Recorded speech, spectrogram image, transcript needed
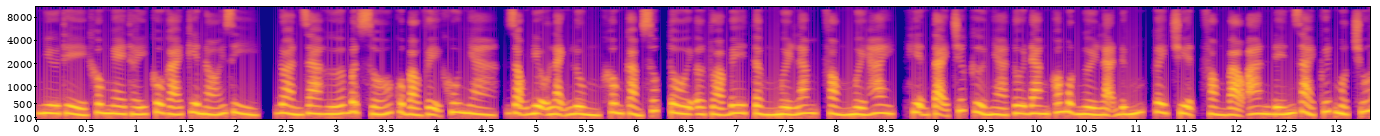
Như thể không nghe thấy cô gái kia nói gì, đoàn gia hứa bật số của bảo vệ khu nhà, giọng điệu lạnh lùng không cảm xúc tôi ở tòa B tầng 15, phòng 12, hiện tại trước cửa nhà tôi đang có một người lạ đứng, gây chuyện phòng bảo an đến giải quyết một chút.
